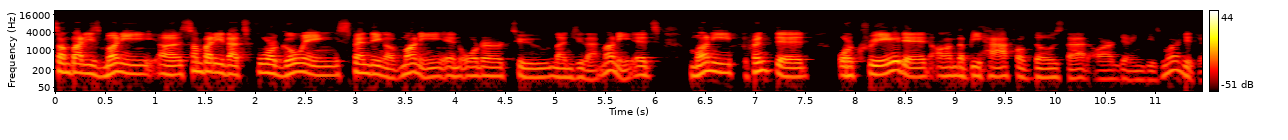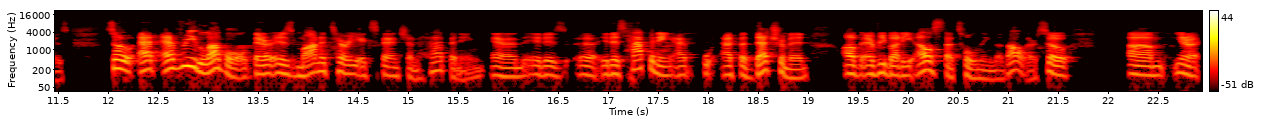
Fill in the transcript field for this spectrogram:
somebody's money uh, somebody that's foregoing spending of money in order to lend you that money it's money printed or created on the behalf of those that are getting these mortgages. So at every level, there is monetary expansion happening, and it is uh, it is happening at at the detriment of everybody else that's holding the dollar. So. Um, you know,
